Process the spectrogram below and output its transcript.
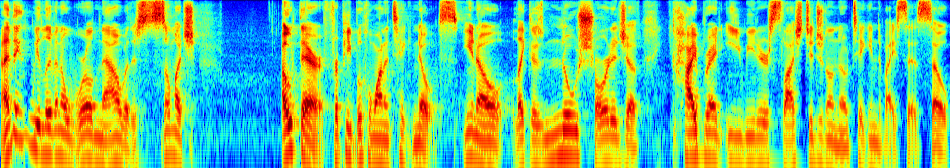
And I think we live in a world now where there's so much out there for people who want to take notes. You know, like there's no shortage of hybrid e-readers slash digital note taking devices. So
